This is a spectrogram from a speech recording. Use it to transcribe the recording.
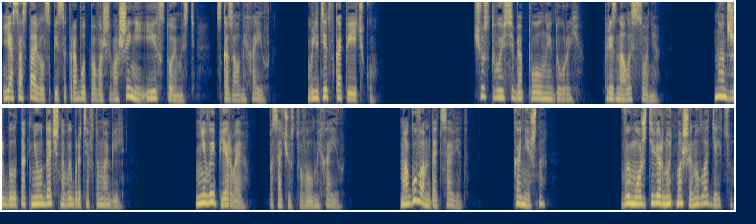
«Я составил список работ по вашей машине и их стоимость», — сказал Михаил. «Влетит в копеечку». «Чувствую себя полной дурой», — призналась Соня. Надо же было так неудачно выбрать автомобиль. «Не вы первая», — посочувствовал Михаил. «Могу вам дать совет?» «Конечно. Вы можете вернуть машину владельцу».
